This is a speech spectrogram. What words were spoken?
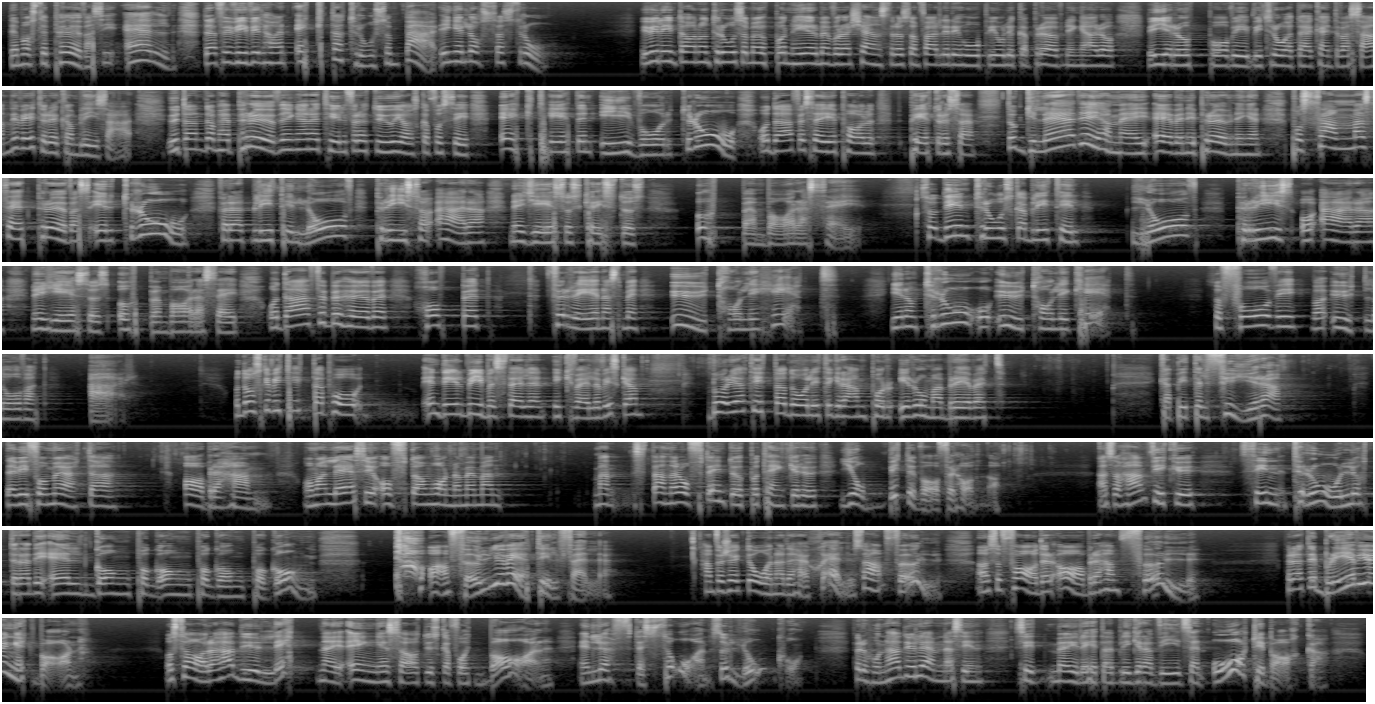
Det måste prövas i eld därför vi vill ha en äkta tro som bär, ingen låtsas tro. Vi vill inte ha någon tro som är upp och ner med våra känslor som faller ihop i olika prövningar och vi ger upp och vi, vi tror att det här kan inte vara sant. Ni vet hur det kan bli så här. Utan de här prövningarna är till för att du och jag ska få se äktheten i vår tro. Och därför säger Paul, Petrus här, då glädjer jag mig även i prövningen. På samma sätt prövas er tro för att bli till lov, pris och ära när Jesus Kristus uppenbarar sig. Så din tro ska bli till lov, pris och ära när Jesus uppenbarar sig. Och därför behöver hoppet förenas med uthållighet. Genom tro och uthållighet så får vi vad utlovat är. Och då ska vi titta på en del bibelställen ikväll och vi ska börja titta då lite grann på i Romarbrevet kapitel 4 där vi får möta Abraham. Och man läser ju ofta om honom men man, man stannar ofta inte upp och tänker hur jobbigt det var för honom. Alltså han fick ju sin tro luttrad i eld gång på gång på gång på gång. Och han föll ju vid ett tillfälle. Han försökte ordna det här själv så han föll. Alltså fader Abraham föll för att det blev ju inget barn. Och Sara hade ju lätt när ängeln sa att du ska få ett barn, en löftesson, så log hon. För hon hade ju lämnat sin, sin möjlighet att bli gravid sedan år tillbaka.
